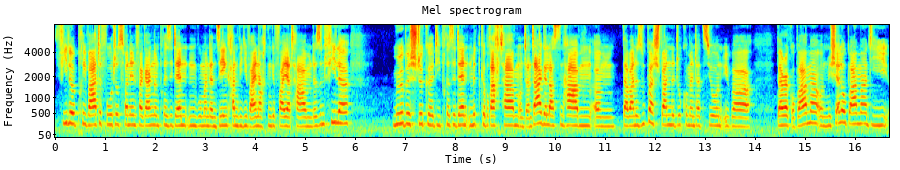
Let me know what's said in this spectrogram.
viele private Fotos von den vergangenen Präsidenten, wo man dann sehen kann, wie die Weihnachten gefeiert haben. Da sind viele Möbelstücke, die Präsidenten mitgebracht haben und dann dagelassen haben. Ähm, da war eine super spannende Dokumentation über Barack Obama und Michelle Obama, die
